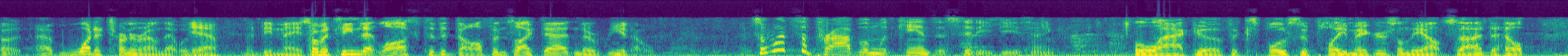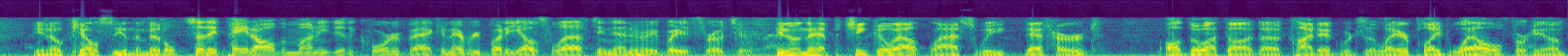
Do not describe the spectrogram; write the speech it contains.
a, a what a turnaround that would Yeah, be. Yeah, it'd be amazing. From a team that lost to the Dolphins like that, and they're you know So what's the problem with Kansas City, do you think? lack of explosive playmakers on the outside to help, you know, Kelce in the middle. So they paid all the money to the quarterback and everybody else left and then everybody to throw to. You know, and they had Pacheco out last week. That hurt. Although I thought uh, Clyde Edwards-Helaire played well for him,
